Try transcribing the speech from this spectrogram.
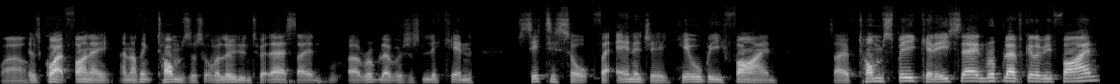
Wow. it was quite funny, and I think Tom's was sort of alluding to it there, saying uh, Rublev was just licking city salt for energy. He'll be fine. So if Tom's speaking, he's saying Rublev's going to be fine.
